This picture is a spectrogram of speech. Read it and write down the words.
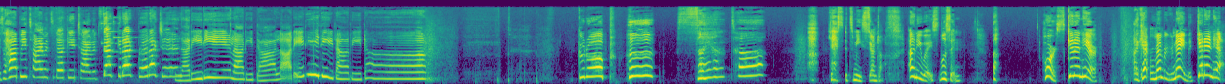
It's a happy time, it's a ducky time, it's Ducky Duck Production. La dee dee, la dee da, la dee dee dee da dee da. Get up, huh? Santa. yes, it's me, Santa. Anyways, listen. Uh, horse, get in here. I can't remember your name, but get in here.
